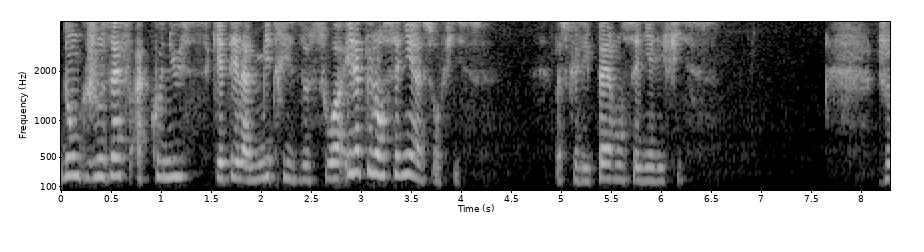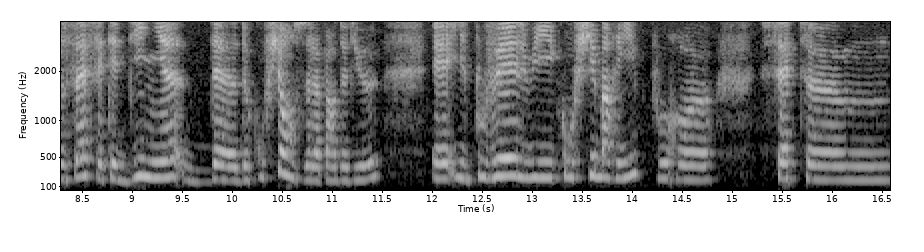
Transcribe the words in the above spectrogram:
Donc Joseph a connu ce qu'était la maîtrise de soi. Il a pu l'enseigner à son fils, parce que les pères enseignaient les fils. Joseph était digne de, confiance de la part de Dieu, et il pouvait lui confier Marie pour euh, cette, euh,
